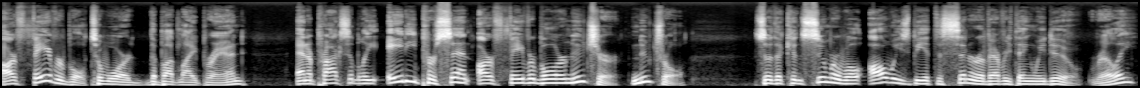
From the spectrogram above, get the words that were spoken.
are favorable toward the Bud Light brand, and approximately 80% are favorable or neutral. Neutral. So the consumer will always be at the center of everything we do. Really?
